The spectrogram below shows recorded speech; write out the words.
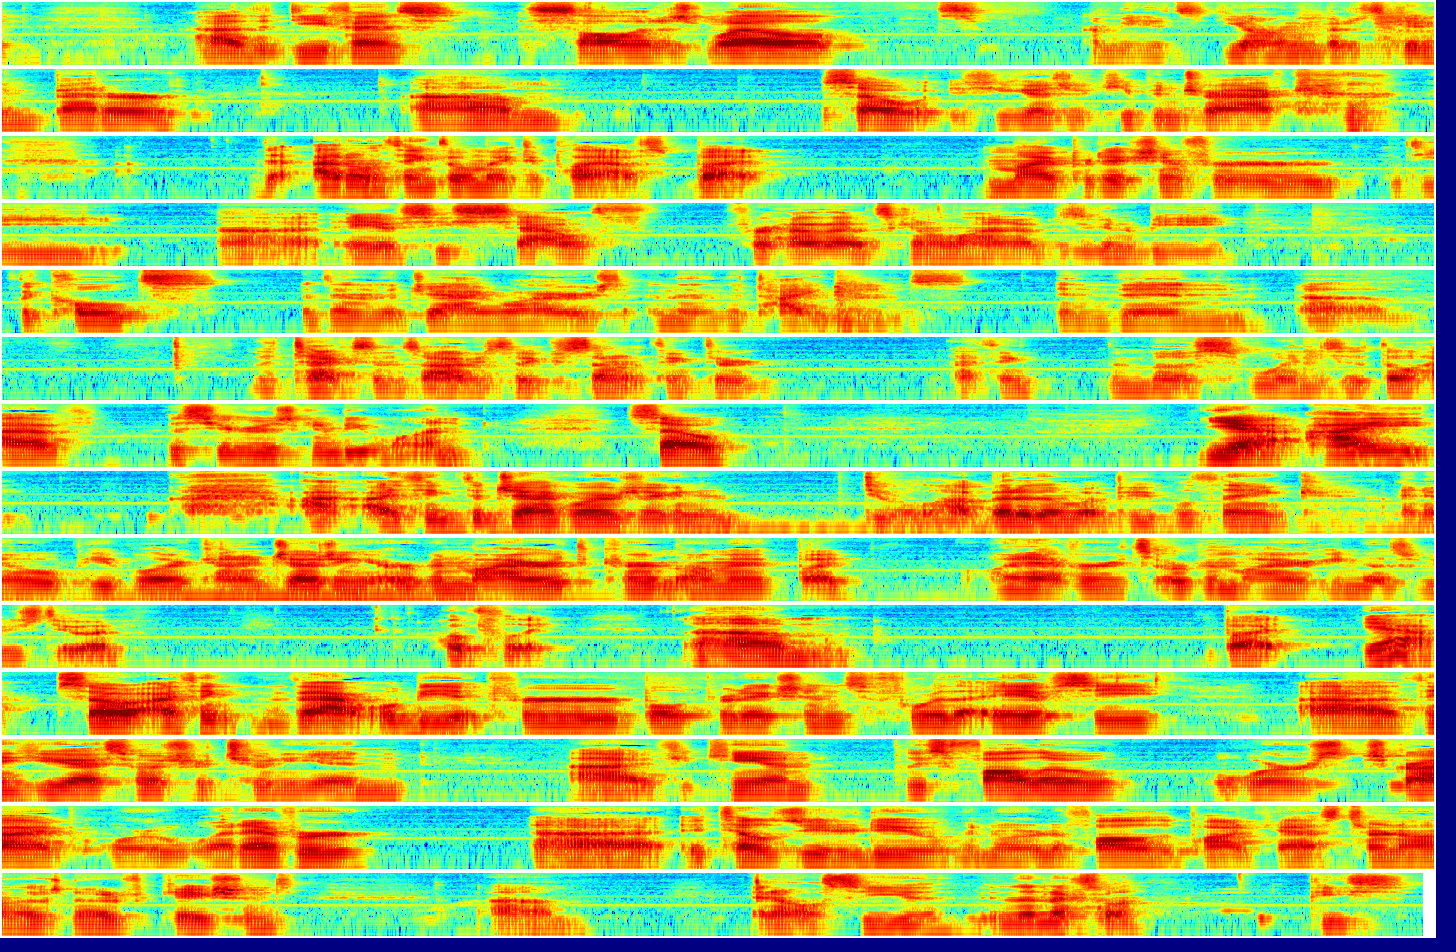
Uh, the defense is solid as well. It's, I mean, it's young, but it's getting better. Um, so if you guys are keeping track, I don't think they'll make the playoffs. But my prediction for the uh, AFC South for how that's going to line up is going to be the Colts, and then the Jaguars, and then the Titans, and then um, the Texans, obviously, because I don't think they're. I think the most wins that they'll have this year is going to be one. So, yeah, I, I think the Jaguars are going to do a lot better than what people think. I know people are kind of judging Urban Meyer at the current moment, but whatever. It's Urban Meyer. He knows what he's doing. Hopefully. Um, but yeah, so I think that will be it for bold predictions for the AFC. Uh, thank you guys so much for tuning in. Uh, if you can, please follow or subscribe or whatever uh, it tells you to do in order to follow the podcast. Turn on those notifications. Um, and I'll see you in the next one. Peace.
